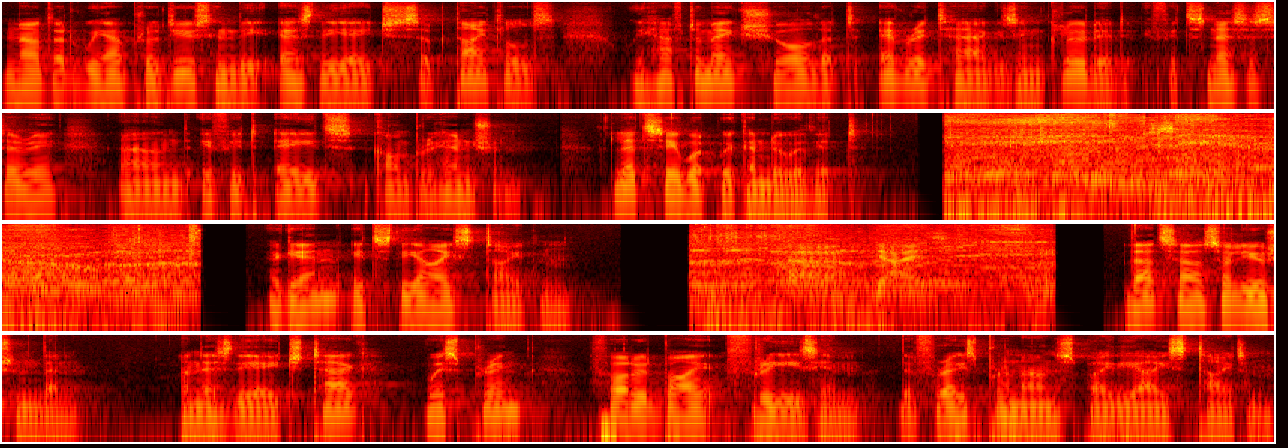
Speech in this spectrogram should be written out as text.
now that we are producing the SDH subtitles, we have to make sure that every tag is included if it's necessary and if it aids comprehension. Let's see what we can do with it. Again, it's the Ice Titan. Uh, the ice? That's our solution then. An SDH tag, whispering, followed by freeze him, the phrase pronounced by the Ice Titan.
